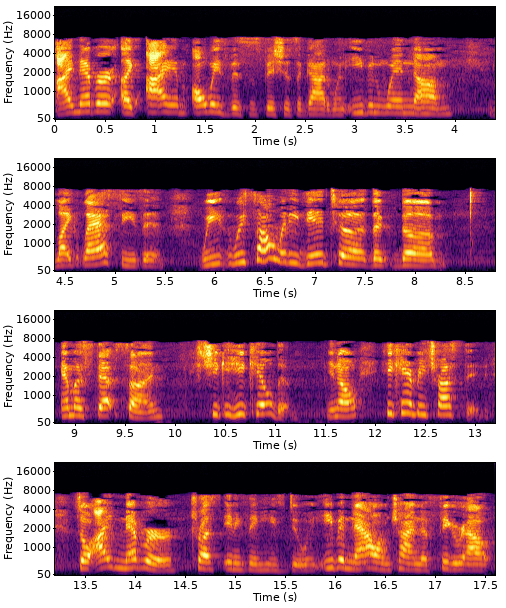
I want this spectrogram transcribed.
I never, like, I am always been suspicious of Godwin, even when, um, like last season, we, we saw what he did to the, the, Emma's stepson. She, he killed him. You know, he can't be trusted. So I never trust anything he's doing. Even now, I'm trying to figure out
